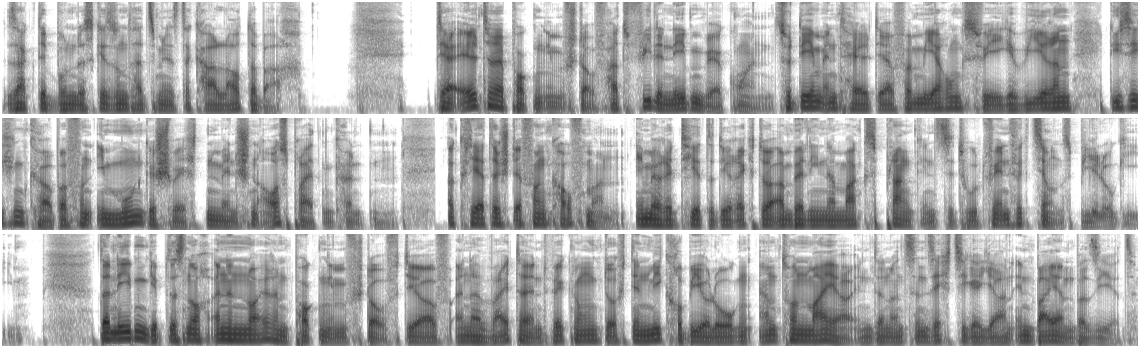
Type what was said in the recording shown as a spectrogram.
sagte Bundesgesundheitsminister Karl Lauterbach. Der ältere Pockenimpfstoff hat viele Nebenwirkungen. Zudem enthält er vermehrungsfähige Viren, die sich im Körper von immungeschwächten Menschen ausbreiten könnten, erklärte Stefan Kaufmann, emeritierter Direktor am Berliner Max-Planck-Institut für Infektionsbiologie. Daneben gibt es noch einen neueren Pockenimpfstoff, der auf einer Weiterentwicklung durch den Mikrobiologen Anton Meyer in den 1960er Jahren in Bayern basiert.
